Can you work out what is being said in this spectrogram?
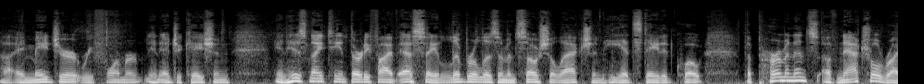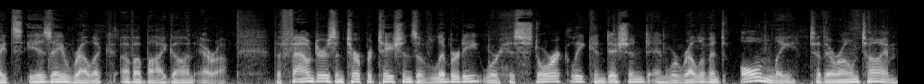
uh, a major reformer in education. In his 1935 essay, Liberalism and Social Action, he had stated, quote, the permanence of natural rights is a relic of a bygone era. The founders' interpretations of liberty were historically conditioned and were relevant only to their own time.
